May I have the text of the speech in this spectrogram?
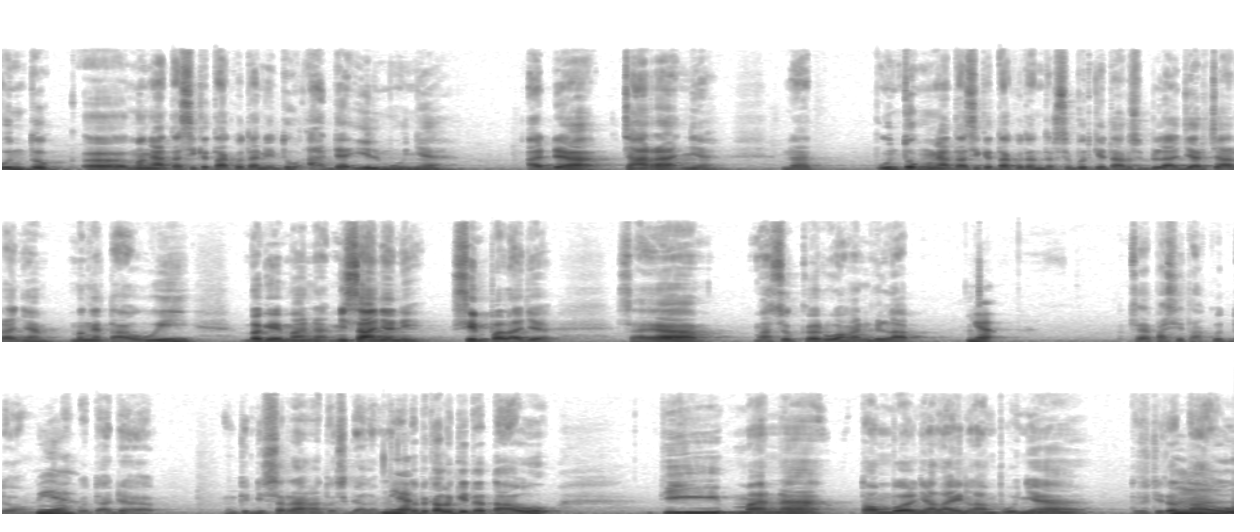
untuk uh, mengatasi ketakutan itu ada ilmunya, ada caranya. Nah, untuk mengatasi ketakutan tersebut kita harus belajar caranya mengetahui bagaimana. Misalnya nih, simple aja. Saya masuk ke ruangan gelap. Ya. Saya pasti takut dong. Iya. Takut ada mungkin diserang atau segala macam. Iya. Tapi kalau kita tahu di mana tombol nyalain lampunya, terus kita Hmm. tahu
